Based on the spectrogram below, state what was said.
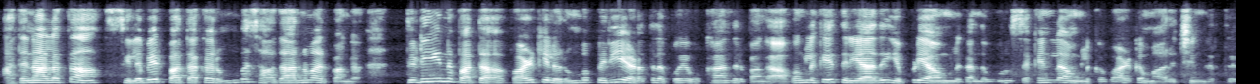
அதனால தான் சில பேர் பார்த்தாக்கா ரொம்ப சாதாரணமா இருப்பாங்க. திடீர்னு பார்த்தா வாழ்க்கையில ரொம்ப பெரிய இடத்துல போய் உட்கார்ந்துருப்பாங்க அவங்களுக்கே தெரியாது எப்படி அவங்களுக்கு அந்த ஒரு செகண்ட்ல அவங்களுக்கு வாழ்க்கை மாறுச்சுங்கிறது.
